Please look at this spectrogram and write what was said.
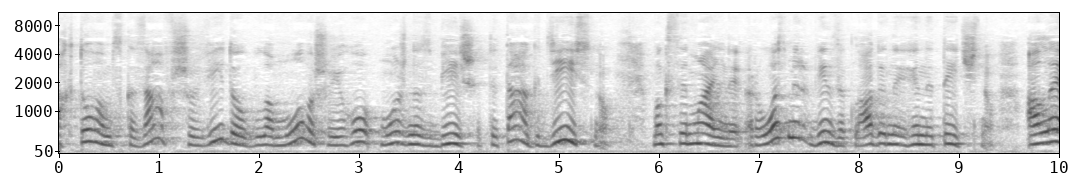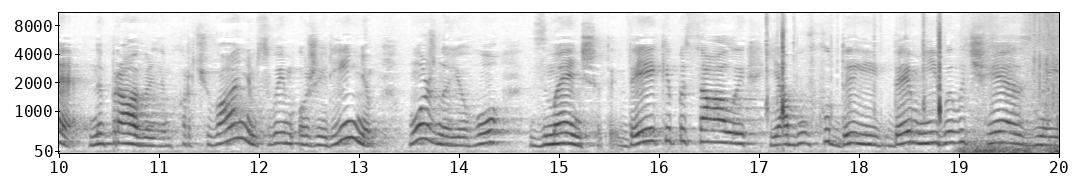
А хто вам сказав, що в відео була мова, що його можна збільшити? Так, дійсно, максимальний розмір він закладений генетично, але неправильним харчуванням, своїм ожирінням можна його зменшити. Деякі писали, я був худий, де мій величезний.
